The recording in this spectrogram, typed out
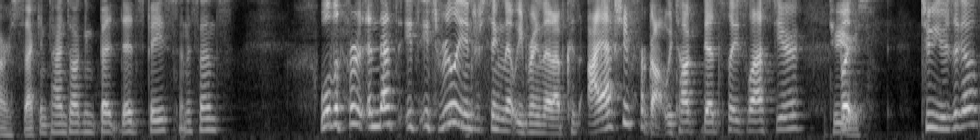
our second time talking about Dead Space in a sense. Well, the first, and that's it's it's really interesting that we bring that up because I actually forgot we talked Dead Space last year, Two years. two years ago.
